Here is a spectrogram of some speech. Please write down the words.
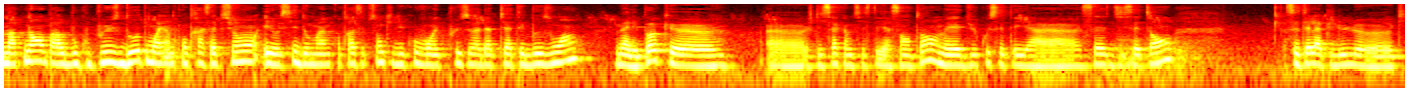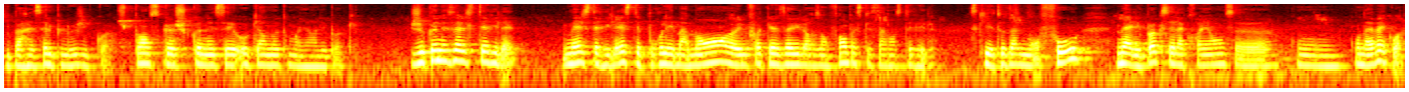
Maintenant, on parle beaucoup plus d'autres moyens de contraception et aussi de moyens de contraception qui du coup vont être plus adaptés à tes besoins. Mais à l'époque, euh, euh, je dis ça comme si c'était il y a 100 ans, mais du coup c'était il y a 16-17 ans, c'était la pilule euh, qui paraissait le plus logique. Quoi. Je pense que je connaissais aucun autre moyen à l'époque. Je connaissais le stérilet, mais le stérilet c'était pour les mamans une fois qu'elles avaient eu leurs enfants parce que ça rend stérile ce qui est totalement faux. Mais à l'époque, c'est la croyance euh, qu'on avait. Quoi.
